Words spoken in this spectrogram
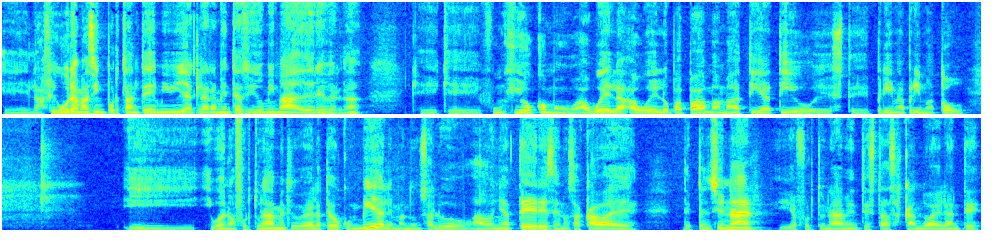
eh, la figura más importante de mi vida claramente ha sido mi madre, ¿verdad? Que, fungió como abuela, abuelo, papá, mamá, tía, tío, este, prima, prima, todo. Y, bueno, afortunadamente todavía la tengo con vida. Le mando un saludo a doña Tere, se nos acaba de, de pensionar y afortunadamente está sacando adelante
